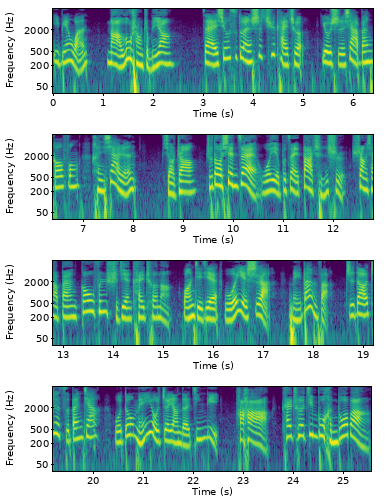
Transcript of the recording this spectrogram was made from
一边玩。那路上怎么样？在休斯顿市区开车，又是下班高峰，很吓人。小张，直到现在我也不在大城市上下班高峰时间开车呢。王姐姐，我也是啊，没办法，直到这次搬家，我都没有这样的经历。哈哈，开车进步很多吧？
